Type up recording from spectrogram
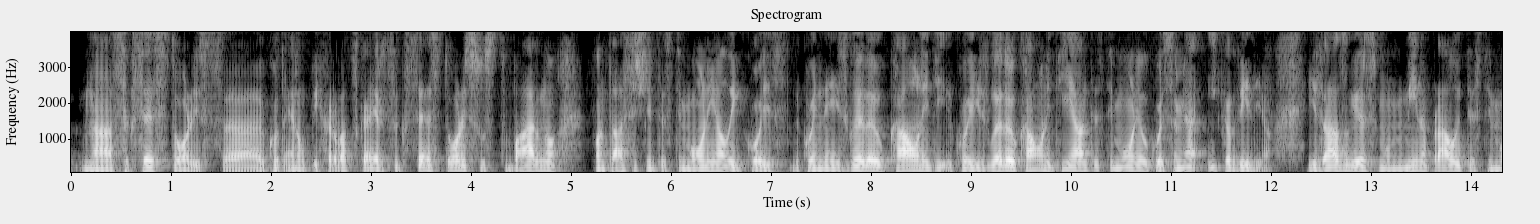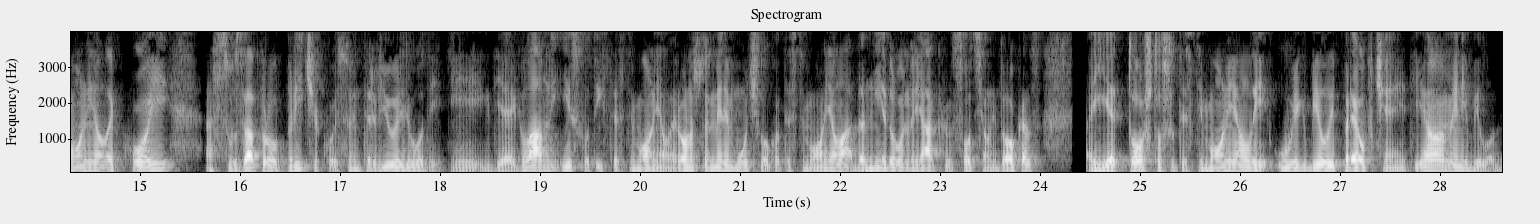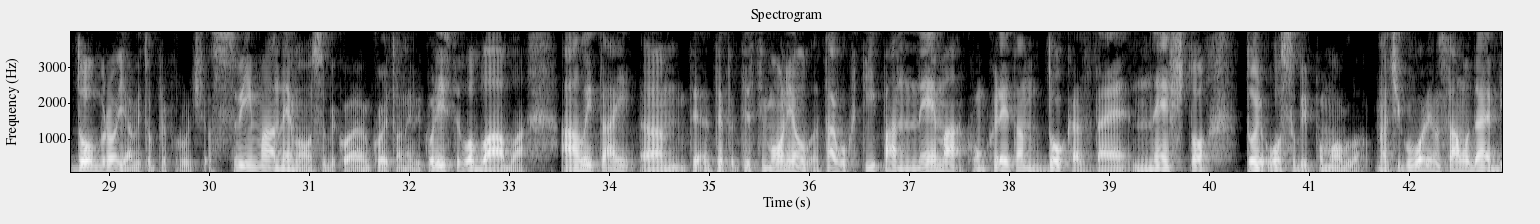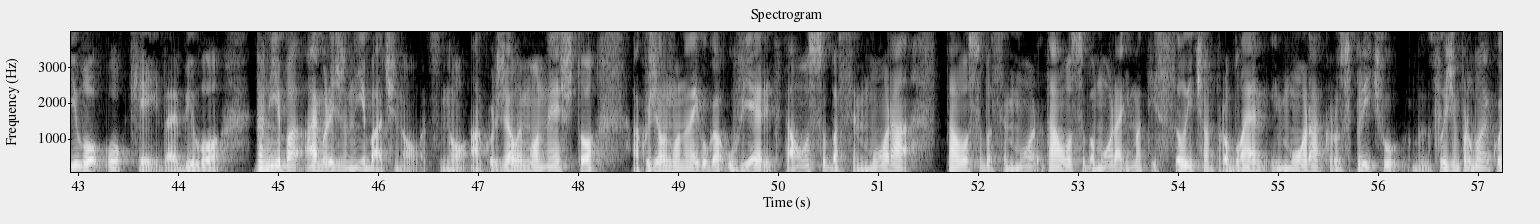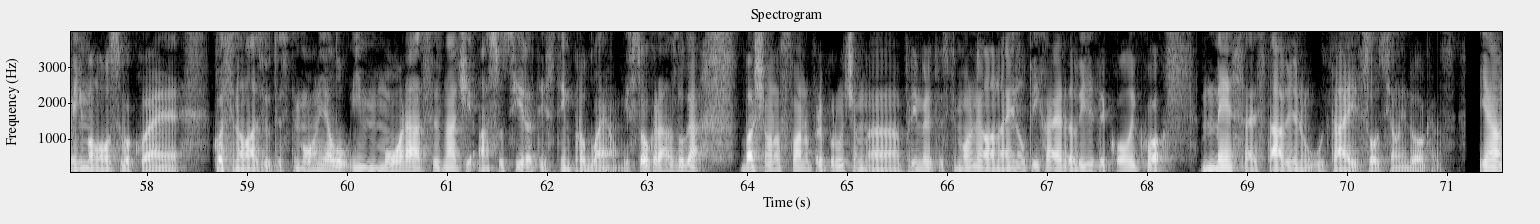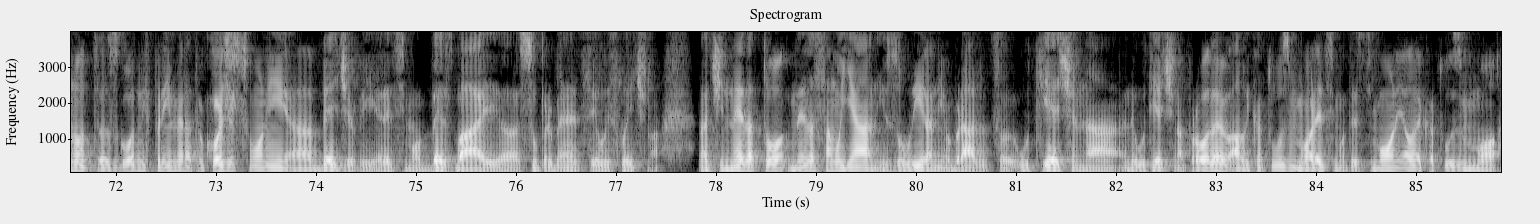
na success stories uh, kod NLP Hrvatska, jer success stories su stvarno fantastični testimonijali koji, koji ne izgledaju kao niti, koji izgledaju kao niti jedan testimonijal koji sam ja ikad vidio. Iz razloga jer smo mi napravili testimonijale koji su zapravo priče koji su intervjui ljudi i gdje je glavni ishod tih testimonijala, jer ono što je mene mučilo kod testimonijala, da nije dovoljno jak socijalni dokaz, je to što su testimonijali uvijek bili preopćeniti. Evo meni bilo dobro, ja bi to preporučio svima, nema osobe koje, koje to ne bi koristilo, bla bla. Ali taj um, te, testimonijal takvog tipa nema konkretan dokaz da je nešto toj osobi pomoglo. Znači, govorim samo da je bilo ok, da je bilo da nije, ajmo reći da nije bačen novac. No, ako želimo nešto, ako želimo na nekoga uvjeriti, ta osoba se mora, ta osoba, se mora, ta osoba mora imati sličan problem i mora kroz priču, sličan problem koji je imala osoba koja, je, koja se nalazi u testimonijalu i mora se znači asocirati s tim problemom. Iz tog razloga baš ono stvarno preporučam uh, primjere testimoniala na NLP-HR da vidite koliko mesa je stavljeno u taj socijalni dokaz. Jedan od zgodnih primjera također su oni uh, beđevi, recimo Best Buy, uh, Super ili slično. Znači, ne da, to, ne da samo jedan izolirani obrazac utječe na, utječe na prodaju, ali kad uzmemo recimo testimonijale, kad uzmemo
